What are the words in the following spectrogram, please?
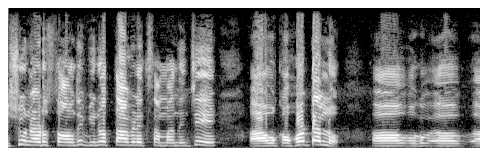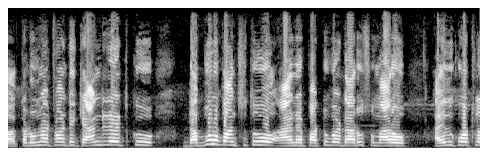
ఇష్యూ నడుస్తూ ఉంది. వినోద్ తావిడేకి సంబంధించి ఒక హోటల్లో అక్కడ ఉన్నటువంటి క్యాండిడేట్కు డబ్బులు పంచుతూ ఆయన పట్టుబడ్డారు. సుమారు ఐదు కోట్ల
